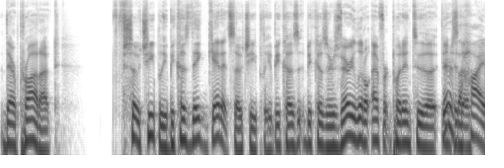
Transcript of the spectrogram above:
their product so cheaply because they get it so cheaply because because there's very little effort put into the There's into a the, high,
